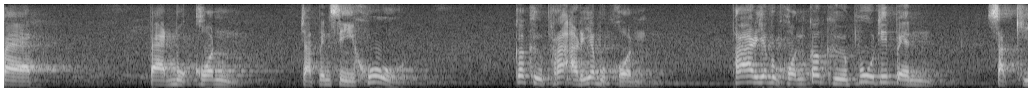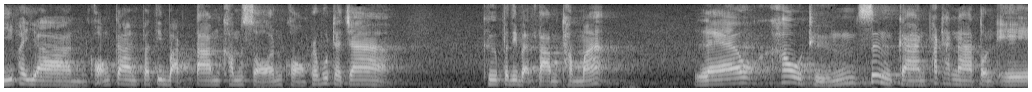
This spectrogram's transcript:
แปดแปดบุคคลจัดเป็นสี่คู่ ก็คือพระอริยบุคคล พระอริยบุคคลก็คือผู้ที่เป็นสักขีพยานของการปฏิบัติตามคำสอนของพระพุทธเจ้า คือปฏิบัติตามธรรมะ แล้วเข้าถึงซึ่งการพัฒนาตนเอง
